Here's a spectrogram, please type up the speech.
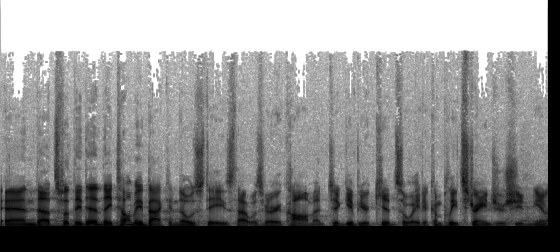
And that's what they did. They tell me back in those days that was very common to give your kids away to complete strangers. You, you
